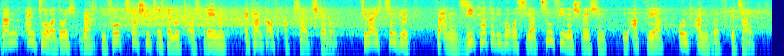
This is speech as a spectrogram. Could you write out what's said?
Dann ein Tor durch Berti Vogts, doch Schiedsrichter Lutz aus Bremen erkannte auf Abseitsstellung. Vielleicht zum Glück. Für einen Sieg hatte die Borussia zu viele Schwächen in Abwehr und Angriff gezeigt.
